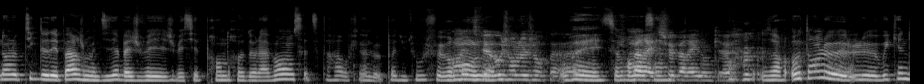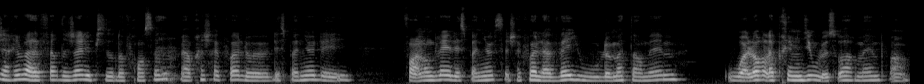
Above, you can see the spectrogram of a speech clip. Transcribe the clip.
dans l'optique de départ, je me disais, bah, je, vais, je vais essayer de prendre de l'avance, etc. Au final, pas du tout. Je fais vraiment. Ouais, tu fais au jour le jour, quoi. Ouais, c'est vraiment pareil, ça. Je fais pareil, donc. Euh. Genre, autant le, le week-end, j'arrive à faire déjà l'épisode en français, mais après, chaque fois, l'espagnol est Enfin, l'anglais et l'espagnol, c'est chaque fois la veille ou le matin même, ou alors l'après-midi ou le soir même. Enfin,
